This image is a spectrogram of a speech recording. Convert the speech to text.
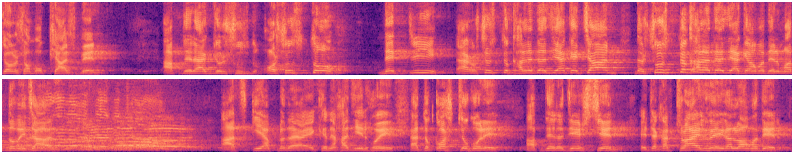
জনসমক্ষে আসবেন। আপনারা একজন সুস্থ- অসুস্থ নেত্রী, অসুস্থ খালেদা জিয়াকে চান সুস্থ খালেদা জিয়াকে আমাদের মাধ্যমে চান? আজকে আপনারা এখানে হাজির হয়ে এত কষ্ট করে আপনারা যে এসছেন এটা একটা ট্রায়াল হয়ে গেল আমাদের।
